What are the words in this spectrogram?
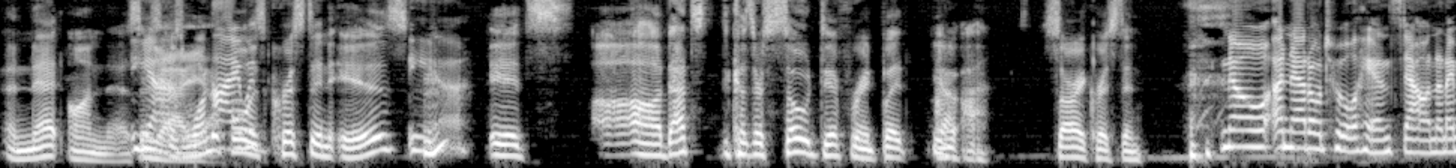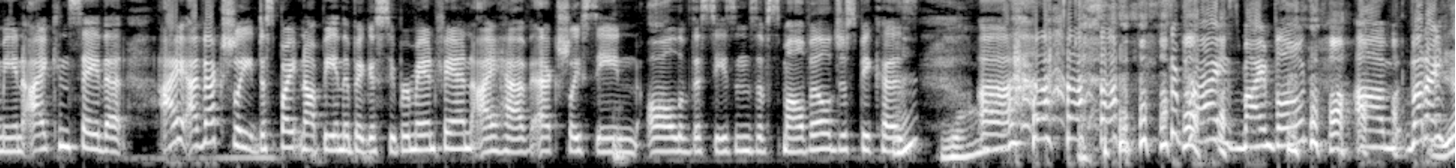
Annette on this. As- Yeah. As, Yeah, yeah. wonderful would- as Kristin is, yeah it's uh that's because they're so different. But Yeah. uh, sorry, Kristin. No, Annette O'Toole, hands down. And I mean, I can say that I, I've actually, despite not being the biggest Superman fan, I have actually seen all of the seasons of Smallville just because. Uh, surprise, mind blown. Um, but I Yeah.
